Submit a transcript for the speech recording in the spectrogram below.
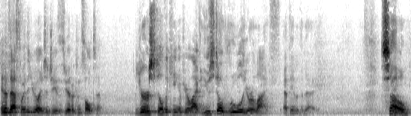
And if that's the way that you relate to Jesus, you have a consultant. You're still the king of your life. You still rule your life at the end of the day. So,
